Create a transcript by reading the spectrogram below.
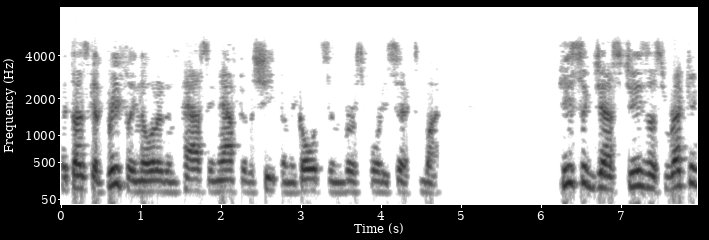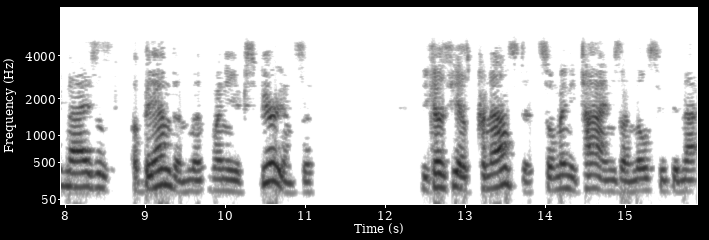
it does get briefly noted in passing after the sheep and the goats in verse 46, but he suggests Jesus recognizes abandonment when he experiences it because he has pronounced it so many times on those who did not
